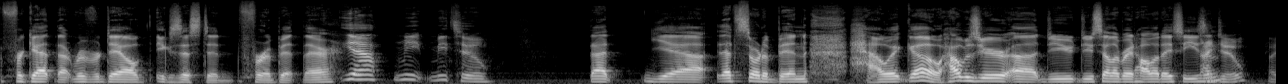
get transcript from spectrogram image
forget that Riverdale existed for a bit there. yeah, me, me too. That yeah, that's sort of been how it go. How was your uh do you do you celebrate holiday season? I do, I,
